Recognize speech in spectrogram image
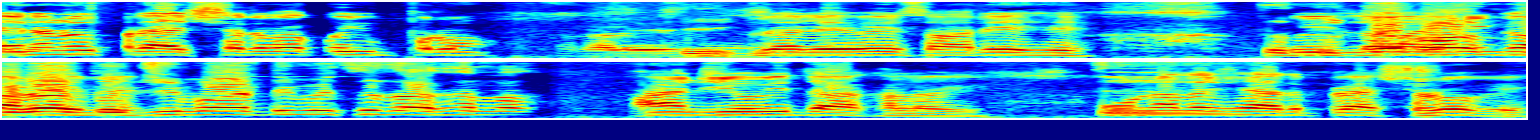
ਇਹਨਾਂ ਨੂੰ ਪ੍ਰੈਸ਼ਰ ਵਾ ਕੋਈ ਉੱਪਰੋਂ। ਰਲੇ ਹੋਏ ਸਾਰੇ ਇਹ। ਤੇ ਕੋਈ ਦੂਜਾ ਇਲਾਜ ਪਾ- ਨਹੀਂ ਜਿਹੜਾ ਕਰਦੇ ਦੂਜੀ ਪਾਰਟੀ ਵੀ ਇੱਥੇ ਦਾਖਲ ਆ? ਹਾਂਜੀ ਉਹ ਵੀ ਦਾਖਲ ਹੋਈ। ਉਹਨਾਂ ਦਾ ਸ਼ਾਇਦ ਪ੍ਰੈਸ਼ਰ ਹੋਵੇ।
